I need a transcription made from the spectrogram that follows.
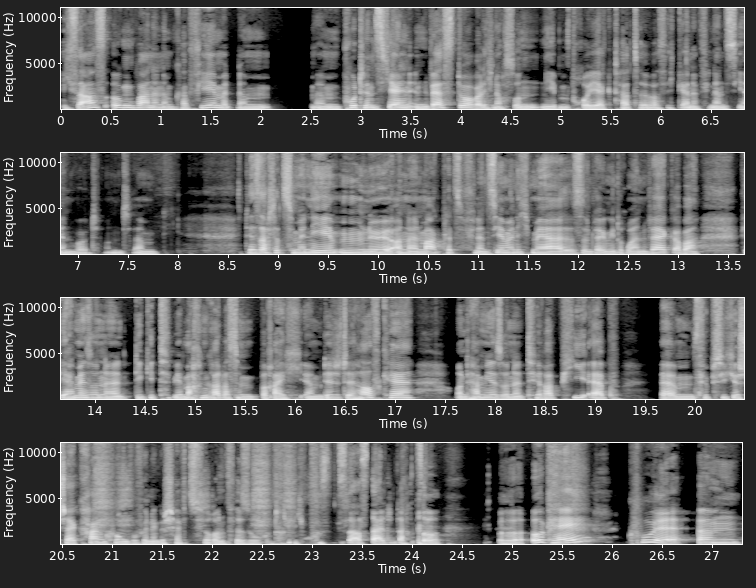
ich saß irgendwann in einem Café mit einem, einem, potenziellen Investor, weil ich noch so ein Nebenprojekt hatte, was ich gerne finanzieren wollte. Und ähm, der sagte zu mir, nee, mh, hm, nö, Online-Marktplätze finanzieren wir nicht mehr, sind wir irgendwie drüber hinweg, aber wir haben hier so eine Digit wir machen gerade was im Bereich ähm, Digital Healthcare und haben hier so eine Therapie-App ähm, für psychische Erkrankungen, wo wir eine Geschäftsführerin versuchen. Und ich saß da halt und dachte so, äh, okay, cool. Ähm,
